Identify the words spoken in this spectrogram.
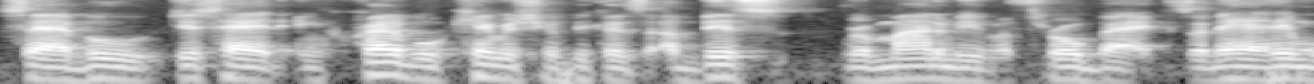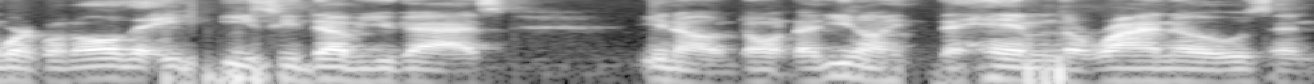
Sabu just had incredible chemistry because Abyss reminded me of a throwback. So they had him work with all the ECW guys, you know, don't you know the him, the Rhinos, and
